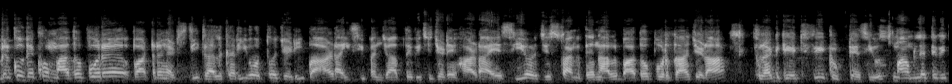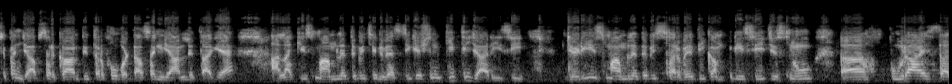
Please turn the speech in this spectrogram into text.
ਬਿਲਕੁਲ ਦੇਖੋ, ਮਾਧੋਪੁਰ ਵਾਟਰ ਹੈਡਸ ਦੀ ਗੱਲ ਕਰੀ ਉੱਥੋਂ ਜਿਹੜੀ ਬਾੜ ਆਈ ਸੀ ਪੰਜਾਬ ਦੇ ਵਿੱਚ, ਜਿਹੜੇ ਹੜ੍ਹ ਆਏ ਸੀ ਔਰ ਜਿਸ ਢੰਗ ਦੇ ਨਾਲ ਮਾਧੋਪੁਰ ਦਾ ਜਿਹੜਾ ਫਲੱਡ ਗੇਟ ਸੀ, ਟੁੱਟੇ ਸੀ, ਉਸ ਮਾਮਲੇ ਦੇ ਵਿੱਚ ਪੰਜਾਬ ਸਰਕਾਰ ਦੀ ਤਰਫੋਂ ਵੱਡਾ ਸੰਗਿਆਨ ਲਿੱਤਾ ਗਿਆ ਹਾਲਾਂਕਿ ਇਸ ਮਾਮਲੇ ਦੇ ਵਿੱਚ ਇਨਵੈਸਟੀਗੇਸ਼ਨ ਕੀਤੀ ਜਾ ਰਹੀ ਸੀ। ਜਿਹੜੀ ਇਸ ਮਾਮਲੇ ਦੇ ਵਿੱਚ ਸਰਵੇ ਦੀ ਕੰਪਨੀ ਸੀ, ਜਿਸ ਨੂੰ ਪੂਰਾ ਇਸ ਦਾ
